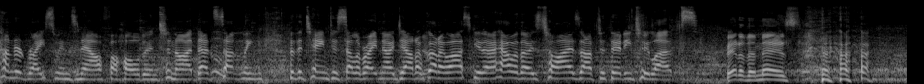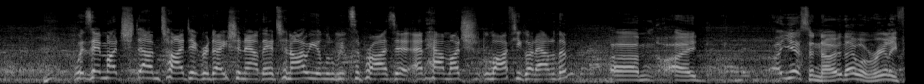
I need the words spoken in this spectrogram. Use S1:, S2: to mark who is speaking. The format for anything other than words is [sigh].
S1: 600 race wins now for Holden tonight. That's something for the team to celebrate, no doubt. I've got to ask you, though, how are those tyres after 32 laps?
S2: Better than theirs. [laughs]
S1: Was there much um, tyre degradation out there tonight? Were you a little bit surprised at, at how much life you got out of them?
S2: Um, I, uh, yes and no. They were really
